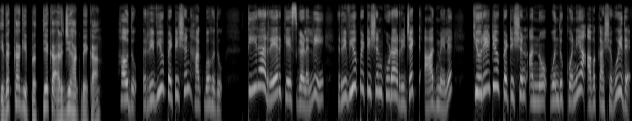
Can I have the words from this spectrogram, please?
ಇದಕ್ಕಾಗಿ ಪ್ರತ್ಯೇಕ ಅರ್ಜಿ ಹಾಕ್ಬೇಕಾ? ಹೌದು ರಿವ್ಯೂ ಪೆಟಿಷನ್ ಹಾಕಬಹುದು. ತೀರಾ ರೇರ್ ಕೇಸ್ಗಳಲ್ಲಿ ರಿವ್ಯೂ ಪೆಟಿಷನ್ ಕೂಡ ರಿಜೆಕ್ಟ್ ಆದ್ಮೇಲೆ ಕ್ಯುರೇಟಿವ್ ಪೆಟಿಷನ್ ಅನ್ನೋ ಒಂದು ಕೊನೆಯ ಅವಕಾಶವೂ ಇದೆ.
